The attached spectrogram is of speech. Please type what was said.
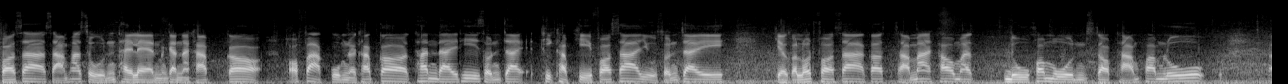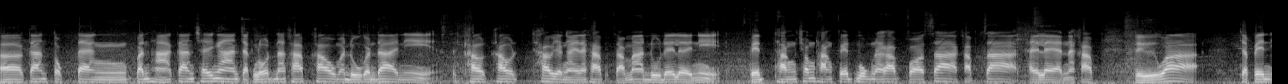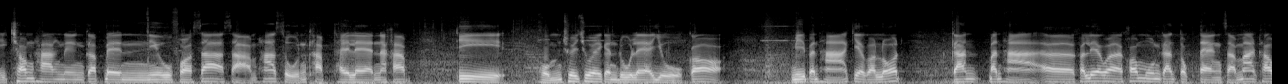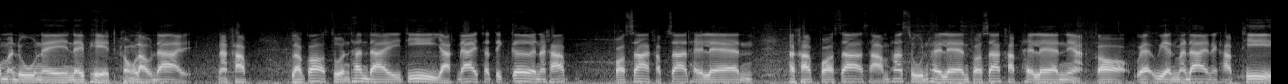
f o r z a 350 Thailand เหมือนกันนะครับ ก็ขอฝากกลุ่มนะครับ ก็ท่านใดที่สนใจที่ขับขี่ f o r z a อยู่สนใจเกี่ยวกับรถ f o r z a ก็สามารถเข้ามาดูข้อมูลสอบถามความรู้การตกแต่งปัญหาการใช้งานจากรถนะครับ เข้ามาดูกันได้นี่เข้าเข้าเข้ายังไงนะครับ สามารถดูได้เลยนี่เฟซทางช่องทาง Facebook นะครับ f o r z a ขับซ่าไทยแลนด์นะครับ หรือว่า จะเป็นอีกช่องทางหนึ่งก็เป็น New Forza 350 ขับ Thailand นะครับ ที่ผมช่วยๆกันดูแลอยู่ก็มีปัญหาเกี่ยวกับรถ การปัญหาเออเขาเรียกว่าข้อมูลการตกแต่งสามารถเข้ามาดูในในเพจของเราได้นะครับ แล้วก็ส่วนท่านใดที่อยากได้สติกเกอร์นะครับ Forza ขับซ่าไทยแลนด์นะครับ Forza 350 Thailand Forza ขับ Thailand เนี่ยก็แวะเวียนมาได้นะครับที่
